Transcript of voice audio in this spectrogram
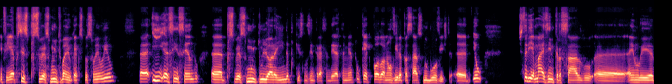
enfim, é preciso perceber-se muito bem o que é que se passou em Lille, Uh, e, assim sendo, uh, perceber-se muito melhor ainda, porque isso nos interessa diretamente, o que é que pode ou não vir a passar-se no Boa Vista. Uh, eu estaria mais interessado em ler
